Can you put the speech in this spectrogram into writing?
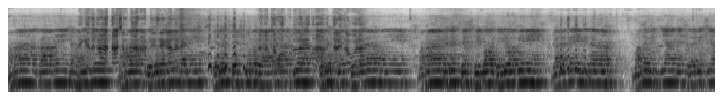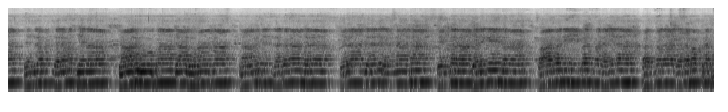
మహాకామేశ నీకెందుకు రా? నాశనం ఉన్నారా? నీ శ్రీకాళహస్తి? అట్లా ఊరుకుంటున్నారా ఏంట్రా? దరిద్రం కూడా. మహాయోగిని గణసేవిత మను విద్యా చంద్ర విద్య చంద్రమండల మధ్యగ చారు రూప చారుహాస చారు చంద్ర కళాధర చరాచర జగన్నాథ చక్ర జనకేతన పార్వతీ పద్మనయన పద్మరాగతమ ప్రభ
